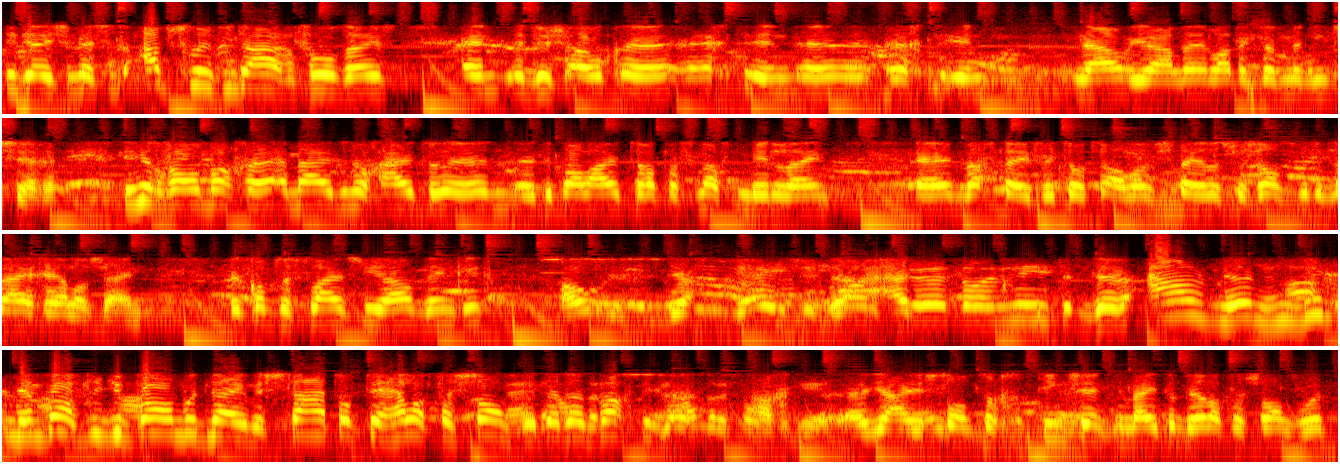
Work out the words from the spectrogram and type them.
die deze wedstrijd absoluut niet aangevoeld heeft. En dus ook uh, echt, in, uh, echt in, nou ja, laat ik dat maar niet zeggen. In ieder geval mag Muiden nog uit, de bal uittrappen vanaf de middenlijn. En wacht even tot alle spelers van Zandvoort op de eigen helft zijn. Dan komt het fluitsignaal, denk ik. Oh, ja. Jezus, ja, het, niet. De, aan, de, de bal die je bal moet nemen staat op de helft van Zandvoort. En dat wacht ik. Ach, ja, je stond toch 10 centimeter op de helft van Zandvoort.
